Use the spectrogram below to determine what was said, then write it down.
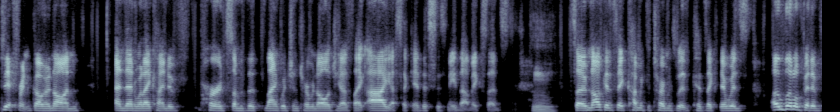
different going on. And then when I kind of heard some of the language and terminology, I was like, ah, yes, okay, this is me. That makes sense. Mm. So I'm not going to say coming to terms with, because like there was a little bit of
